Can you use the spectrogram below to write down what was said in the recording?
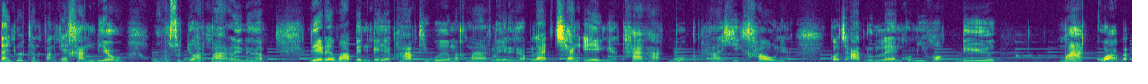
ได้ด้วยการฟันแค่ครั้งเดียวโอ้โหสุดยอดมากเลยนะครับเรียกได้ว่าเป็นกายภาพที่เวอร์มากๆเลยนะครับและแชงเองเนี่ยถ้าหากบวกกับฮาคิเข้าเนี่ยก็จะอาจรุนแรงกว่ามีฮอคหรือมากกว่าแบบ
